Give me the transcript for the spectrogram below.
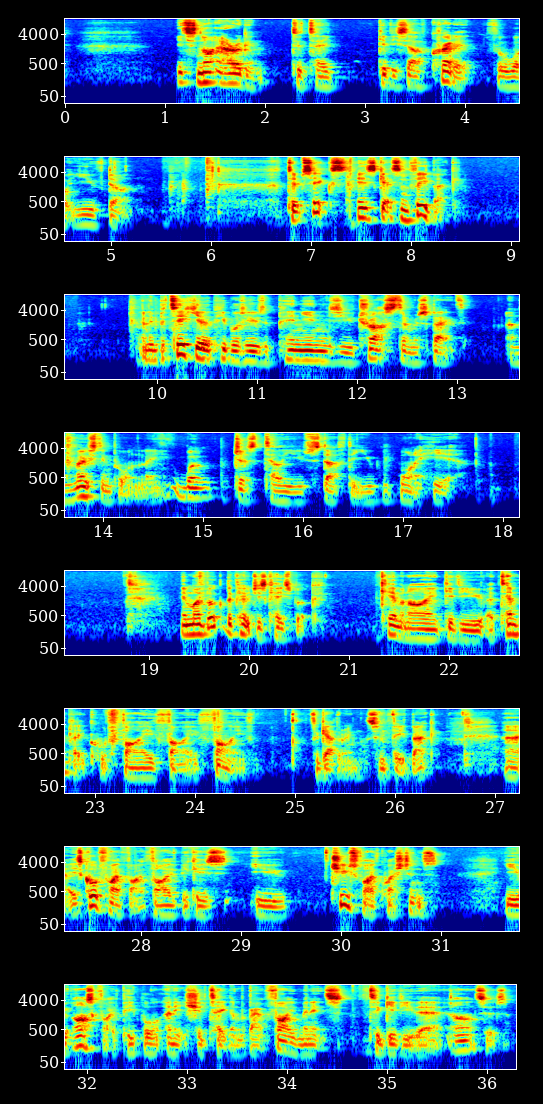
It's not arrogant to take give yourself credit for what you've done. Tip six is get some feedback. And in particular, people whose opinions you trust and respect, and most importantly, won't just tell you stuff that you want to hear. In my book, The Coach's Casebook, Kim and I give you a template called 555 for gathering some feedback. Uh, it's called 555 because you choose five questions, you ask five people, and it should take them about five minutes to give you their answers.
